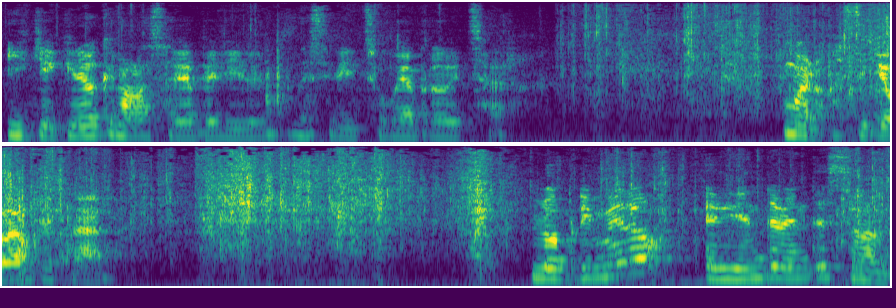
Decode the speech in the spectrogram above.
y que creo que no las había pedido. Entonces he dicho, voy a aprovechar. Bueno, así que voy a empezar. Lo primero, evidentemente, son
